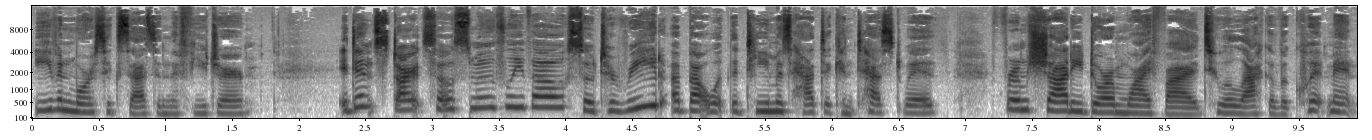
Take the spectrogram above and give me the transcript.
even more success in the future. It didn't start so smoothly, though, so to read about what the team has had to contest with, from shoddy dorm Wi Fi to a lack of equipment,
